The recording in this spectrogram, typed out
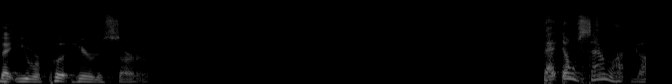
that you were put here to serve? That don't sound like God.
